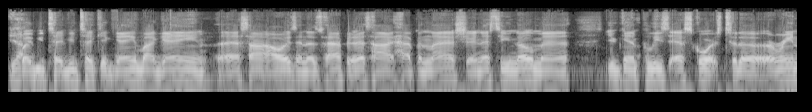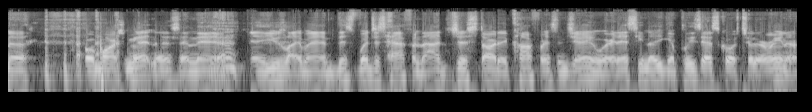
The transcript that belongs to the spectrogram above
Yeah. But if you take if you take it game by game, that's how it always ends up happening. That's how it happened last year. And next thing you know, man, you getting police escorts to the arena for March Madness, and then and you was like, man, this what just happened? I just started conference in January. Next thing you know, you get police escorts to the arena.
